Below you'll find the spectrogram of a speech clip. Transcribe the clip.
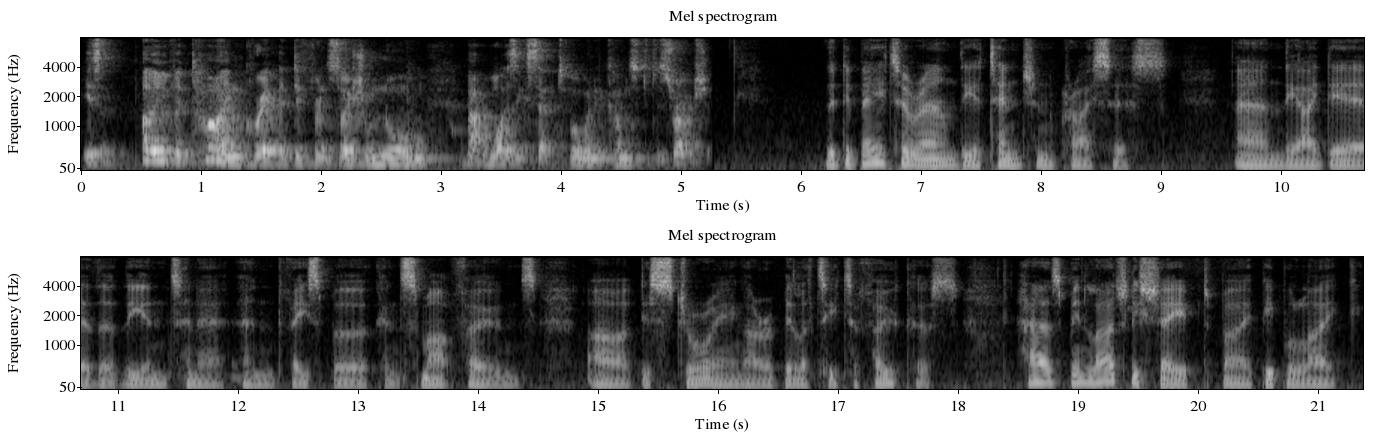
is over time create a different social norm about what is acceptable when it comes to disruption. The debate around the attention crisis and the idea that the internet and Facebook and smartphones are destroying our ability to focus has been largely shaped by people like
